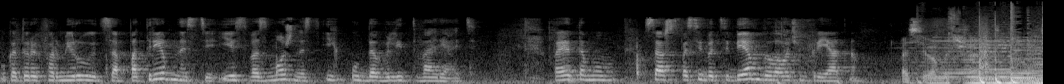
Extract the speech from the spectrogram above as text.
у которых формируются потребности, есть возможность их удовлетворять. Поэтому, Саш, спасибо тебе, было очень приятно. Спасибо большое.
